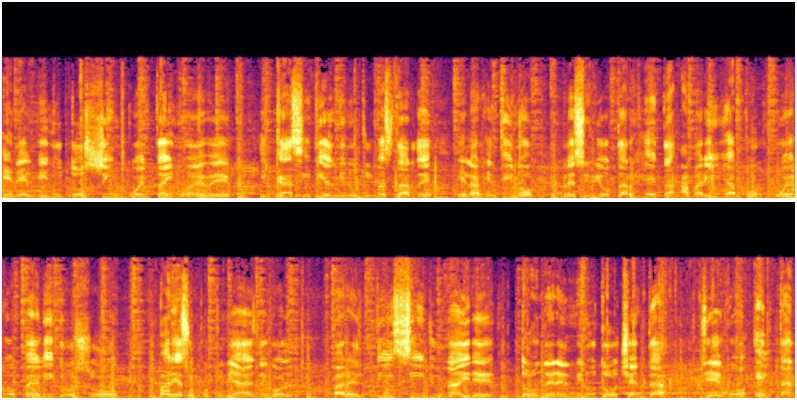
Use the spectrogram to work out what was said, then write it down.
en el minuto 59. Y casi 10 minutos más tarde, el argentino recibió tarjeta amarilla por juego peligroso. Varias oportunidades de gol para el DC United, donde en el minuto 80 llegó el tan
